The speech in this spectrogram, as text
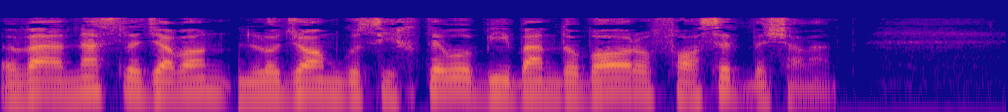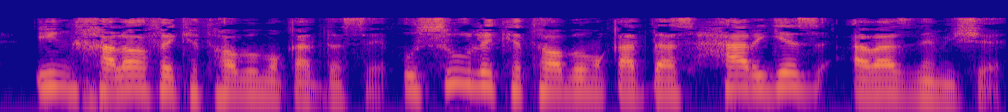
و نسل جوان لجام گسیخته و بیبند و بار و فاسد بشوند. این خلاف کتاب مقدسه. اصول کتاب مقدس هرگز عوض نمیشه.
